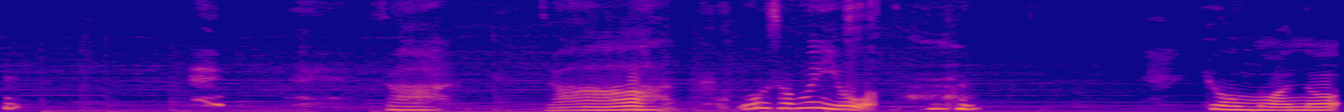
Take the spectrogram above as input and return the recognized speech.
さあ、じゃあ、もう寒いよ。今日もあの、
